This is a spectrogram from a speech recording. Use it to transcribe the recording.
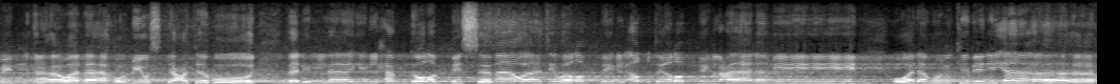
منها ولا هم يستعتبون. فلله الحمد رب السماوات ورب الأرض رب العالمين وله الكبرياء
